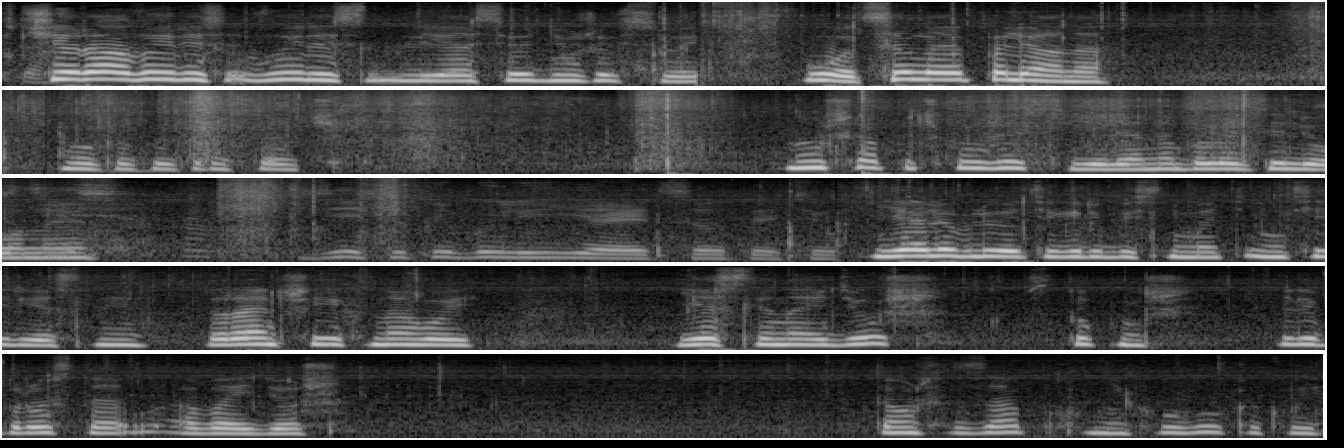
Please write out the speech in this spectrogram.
Вчера вылез, вылезли, а сегодня уже все. Вот, целая поляна. Вот какой красавчик. Ну, шапочку уже съели, она была зеленая. Здесь вот и были яйца вот эти. Я люблю эти грибы снимать, интересные. Раньше их ногой, если найдешь, стукнешь или просто обойдешь. Потому что запах у них, ого, какой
